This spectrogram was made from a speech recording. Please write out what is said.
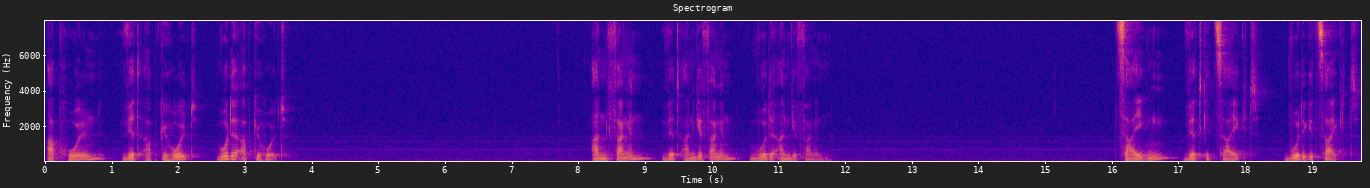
Abholen wird abgeholt, wurde abgeholt. Anfangen wird angefangen, wurde angefangen. Zeigen wird gezeigt, wurde gezeigt.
